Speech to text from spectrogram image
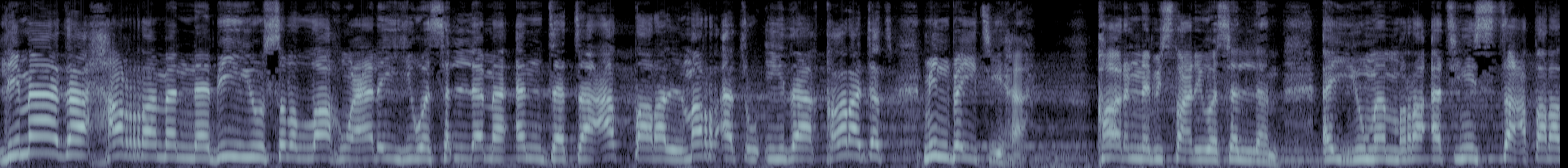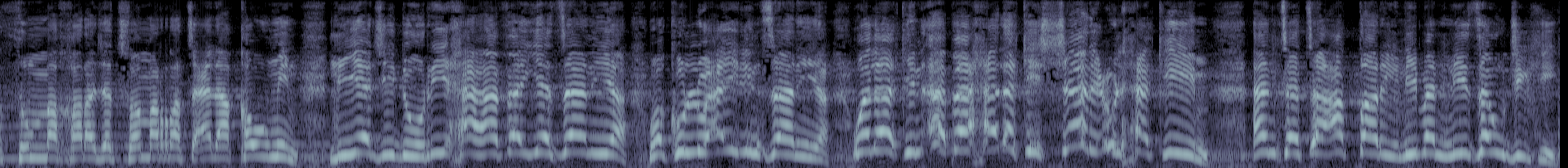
لماذا حرم النبي صلى الله عليه وسلم أن تتعطر المرأة إذا خرجت من بيتها؟ قال النبي صلى الله عليه وسلم أيما امرأة استعطرت ثم خرجت فمرت على قوم ليجدوا ريحها فهي زانية وكل عين زانية ولكن أباح لك الشارع الحكيم أن تتعطري لمن؟ لزوجك.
